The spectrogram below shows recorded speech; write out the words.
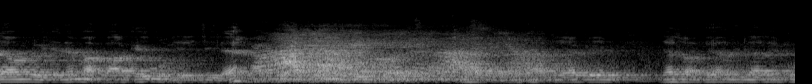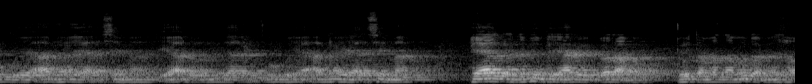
ကြောင့်မလို့ယနေ့မှဘာကိန်းမှုရေးကြည့်လဲတရားကိန်းမြတ်စွာဘုရားနိလာလည်းကိုယ်ဝေအားထားရအရှင်မတရားတော်နိလာလည်းကိုယ်ဝေအားထားရအရှင်မဘုရားဆိုတပြည့်ဘုရားတွေပြောတာမဟုတ်တို့တမန်တော်မုဒ္ဒမြတ်စွာ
